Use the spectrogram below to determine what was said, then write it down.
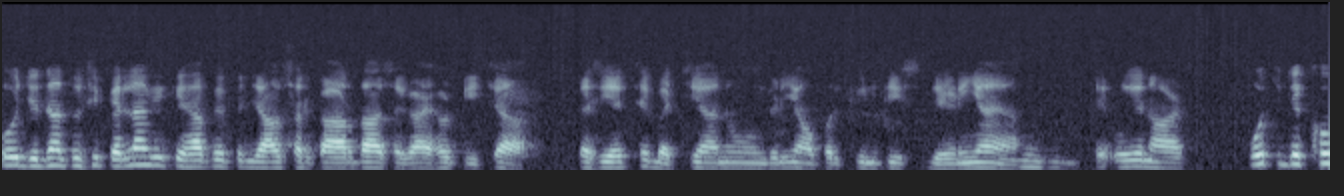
ਉਹ ਜਿੱਦਾਂ ਤੁਸੀਂ ਪਹਿਲਾਂ ਵੀ ਕਿਹਾ ਵੀ ਪੰਜਾਬ ਸਰਕਾਰ ਦਾ ਸੀਗਾ ਇਹੋ ਟੀਚਾ ਤੇ ਅਸੀਂ ਇੱਥੇ ਬੱਚਿਆਂ ਨੂੰ ਜਿਹੜੀਆਂ ਓਪਰਚੁਨਿਟੀਆਂ ਦੇਣੀਆਂ ਆ ਤੇ ਉਹਦੇ ਨਾਲ ਉਹ ਚ ਦੇਖੋ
